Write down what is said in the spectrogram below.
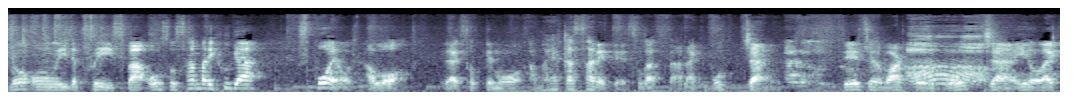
not only the priest, but also somebody who got spoiled a lot. Like とっても甘やかされて育った、like 坊ちゃん。There's a word called Ah. 坊ちゃん。You know, like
